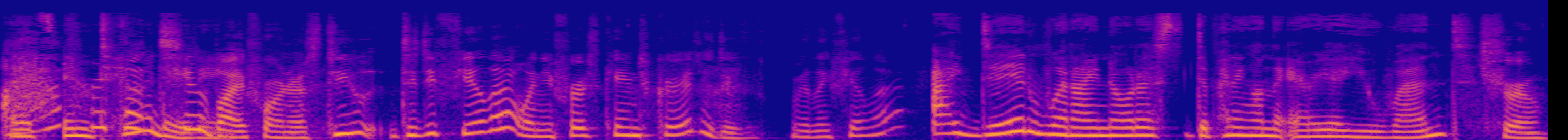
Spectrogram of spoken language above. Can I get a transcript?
And I it's have heard that too by foreigners. Do you did you feel that when you first came to Korea? Did you really feel that? I did when I noticed, depending on the area you went. True.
